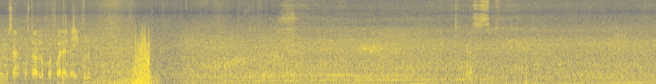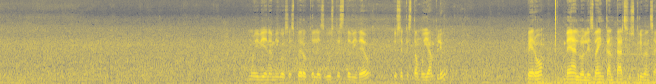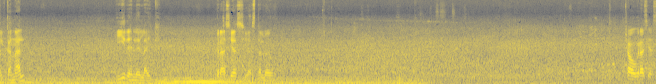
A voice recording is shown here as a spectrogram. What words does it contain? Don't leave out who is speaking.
Speaker 1: Vamos a mostrarlo por fuera del vehículo. Gracias. Muy bien amigos, espero que les guste este video. Yo sé que está muy amplio, pero véanlo, les va a encantar. Suscríbanse al canal y denle like. Gracias y hasta luego. Chao, gracias.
